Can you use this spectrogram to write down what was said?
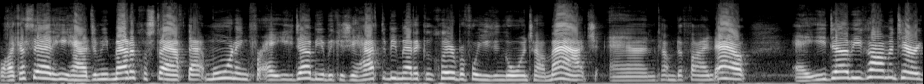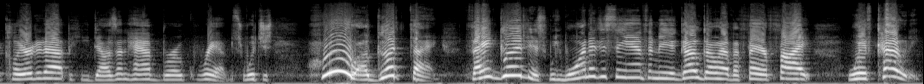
like I said, he had to meet medical staff that morning for AEW because you have to be medically clear before you can go into a match. And come to find out, AEW commentary cleared it up. He doesn't have broke ribs, which is whew, a good thing. Thank goodness. We wanted to see Anthony Ogogo have a fair fight with Cody.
